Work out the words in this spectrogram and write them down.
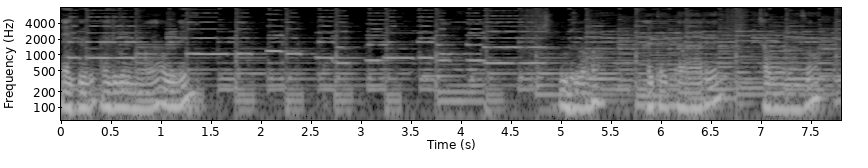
애교 애교 부리는 거야 원래? 기분 좋아 알딸딸해. 잡아놔서.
